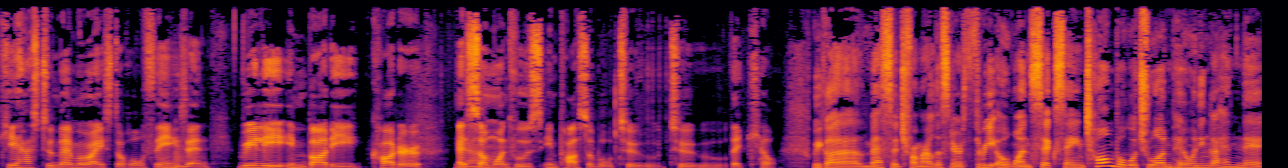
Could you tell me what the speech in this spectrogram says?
he has to memorize the whole things Mm-hmm. and really embody Carter as Yeah. someone who's impossible to to like kill. We got a message from our listener 3016 saying 처음 보고 주원 배우인가 했네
